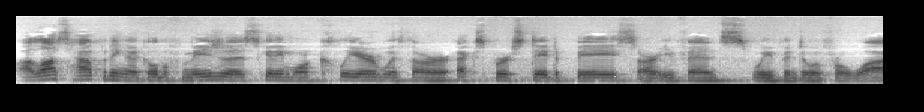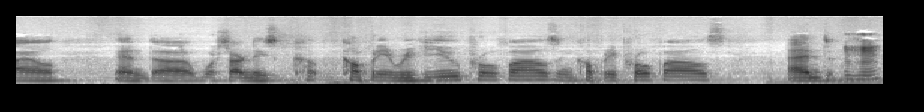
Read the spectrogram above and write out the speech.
a lot's happening at Global from Asia. It's getting more clear with our experts database, our events we've been doing for a while, and uh, we're starting these co- company review profiles and company profiles. And Mhm.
